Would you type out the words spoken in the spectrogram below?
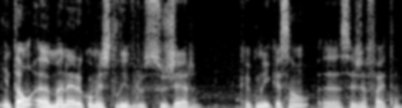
Então, a maneira como este livro sugere que a comunicação uh, seja feita uh,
